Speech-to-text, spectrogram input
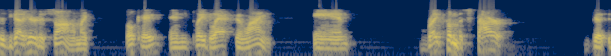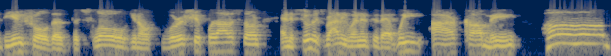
says, You got to hear this song. I'm like, Okay. And he played Last in Line. And right from the start, the, the intro, the, the slow, you know, worship without a storm. And as soon as Ronnie went into that, we are coming home,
